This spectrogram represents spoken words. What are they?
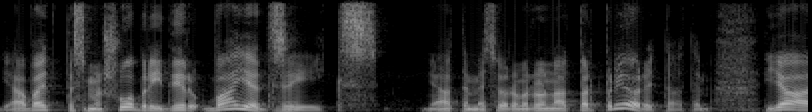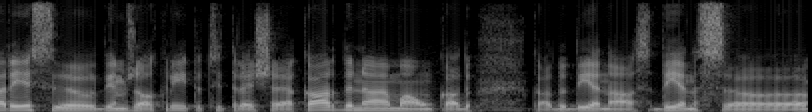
jā, vai tas man šobrīd ir vajadzīgs. Jā, te mēs varam runāt par prioritātēm. Jā, arī es, eh, diemžēl, krītu citreiz šajā kārdinājumā un kādu, kādu dienās, dienas uh,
